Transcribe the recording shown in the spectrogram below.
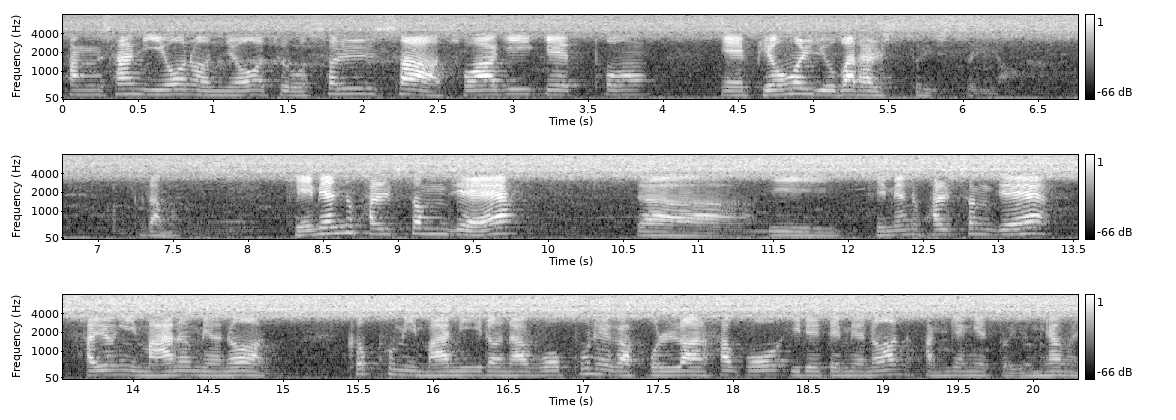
황산이온은요, 주로 설사, 소화기 계통의 병을 유발할 수도 있어요. 그 다음 계면 활성제, 자, 이 계면 활성제 사용이 많으면은 거품이 많이 일어나고 분해가 곤란하고 이래 되면은 환경에 또 영향을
